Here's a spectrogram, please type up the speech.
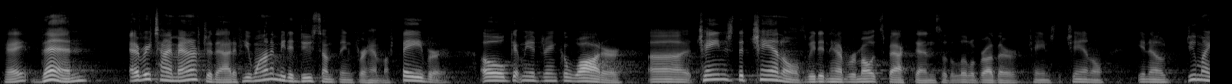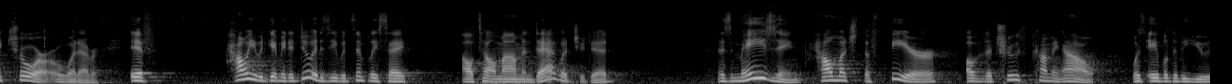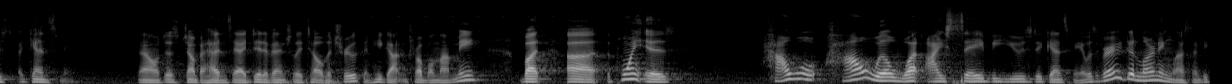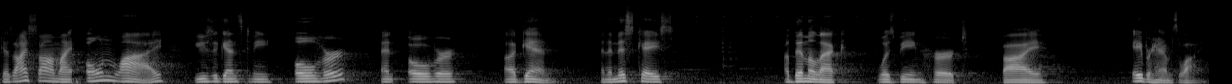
Okay? Then, every time after that, if he wanted me to do something for him, a favor, oh, get me a drink of water, uh, change the channels. We didn't have remotes back then, so the little brother changed the channel. You know, do my chore or whatever. If how he would get me to do it is he would simply say, I'll tell mom and dad what you did. And it's amazing how much the fear of the truth coming out was able to be used against me. Now, I'll just jump ahead and say I did eventually tell the truth, and he got in trouble, not me. But uh, the point is, how will, how will what I say be used against me? It was a very good learning lesson because I saw my own lie used against me over and over again. And in this case, Abimelech was being hurt by Abraham's lie.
